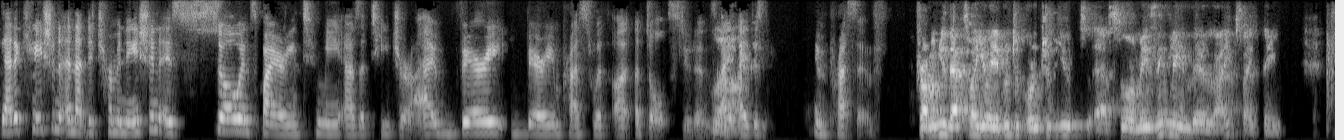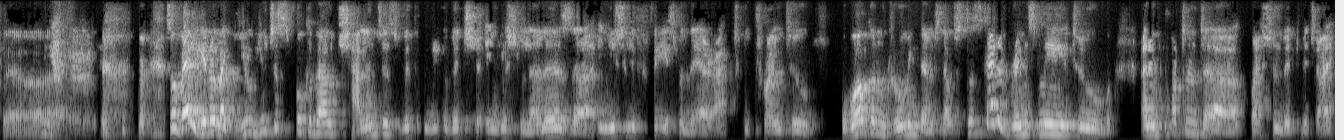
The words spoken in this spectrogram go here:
dedication and that determination is so inspiring to me as a teacher. I'm very very impressed with uh, adult students. Wow. I, I just impressive. Probably that's why you're able to contribute uh, so amazingly in their lives. I think. So, well, you know, like you, you just spoke about challenges with which English learners uh, initially face when they are actually trying to work on grooming themselves. This kind of brings me to an important uh, question which, which I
